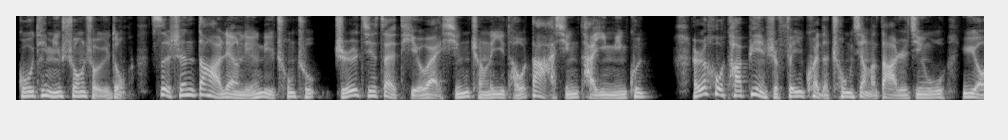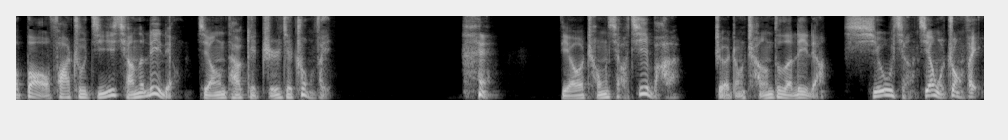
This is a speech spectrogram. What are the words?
古天明双手一动，自身大量灵力冲出，直接在体外形成了一头大型太阴冥坤。而后他便是飞快的冲向了大日金乌，欲要爆发出极强的力量，将他给直接撞飞。哼，雕虫小技罢了，这种程度的力量，休想将我撞飞！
